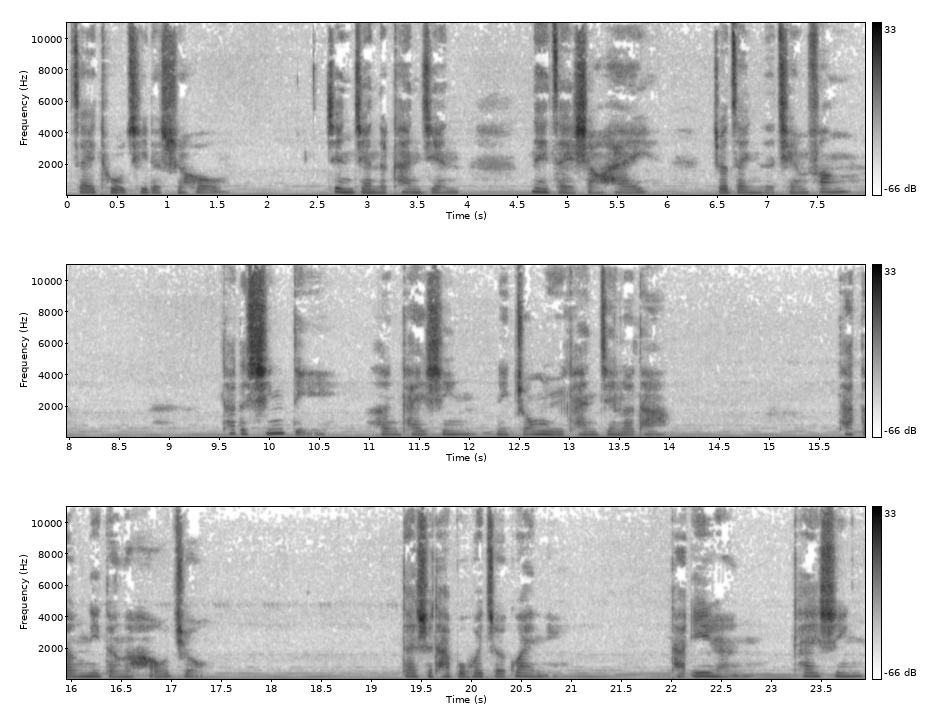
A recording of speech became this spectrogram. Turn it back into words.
在吐气的时候。渐渐的看见内在小孩就在你的前方，他的心底很开心，你终于看见了他。他等你等了好久，但是他不会责怪你，他依然开心，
